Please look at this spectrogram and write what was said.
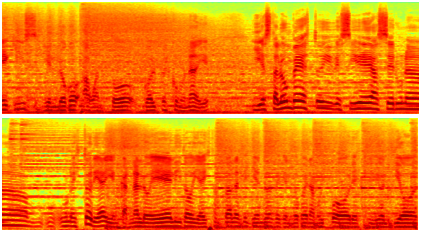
X y el loco aguantó golpes como nadie. Y Stallone ve esto y decide hacer una, una historia y encarnarlo él y todo. Y ahí están todas las leyendas de que el loco era muy pobre, escribió el guion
